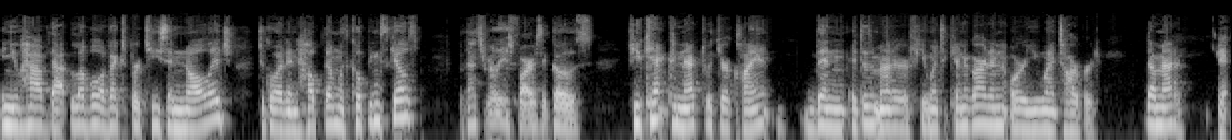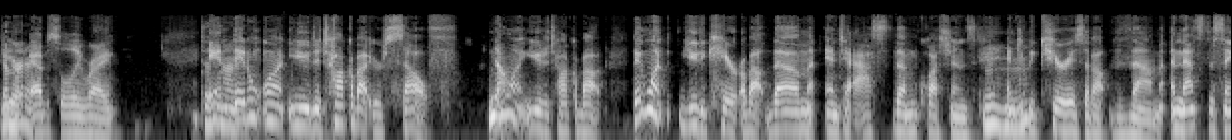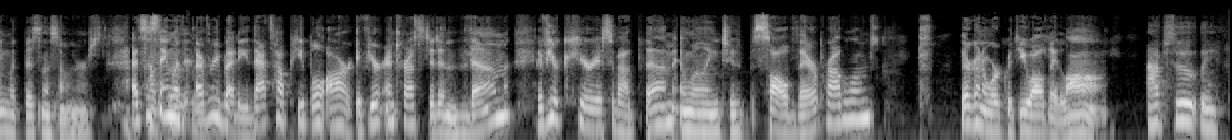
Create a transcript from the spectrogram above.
and you have that level of expertise and knowledge to go ahead and help them with coping skills but that's really as far as it goes. If you can't connect with your client, then it doesn't matter if you went to kindergarten or you went to Harvard. Doesn't matter. Yeah, Doesn't You're matter. absolutely right. Doesn't and matter. they don't want you to talk about yourself. No. They want you to talk about, they want you to care about them and to ask them questions and to Mhm. be curious about them. And that's the same with business owners. That's the same with everybody. That's how people are. If you're interested in them, if you're curious about them and willing to solve their problems, they're going to work with you all day long. Absolutely.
